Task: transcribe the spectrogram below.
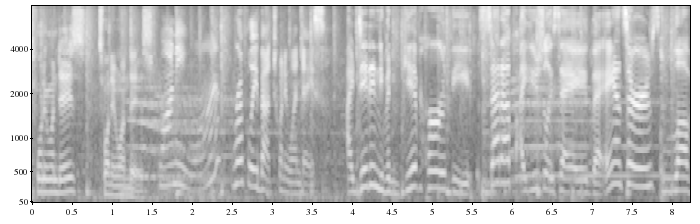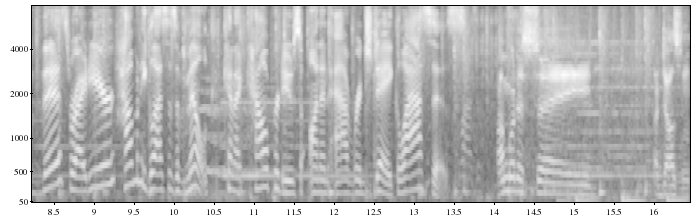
21 days. 21 days. 21? Roughly about 21 days. I didn't even give her the setup. I usually say the answers. Love this right here. How many glasses of milk can a cow produce on an average day? Glasses. I'm going to say a dozen.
